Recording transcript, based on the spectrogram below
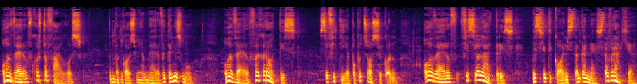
Ο Αβέροφ χορτοφάγος την Παγκόσμια Μέρα Βετανισμού. Ο Αβέροφ αγρότης σε φυτία παπουτσόσικων. Ο Αβέροφ φυσιολάτρης με σχετικό ενσταντανέ στα βράχια.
